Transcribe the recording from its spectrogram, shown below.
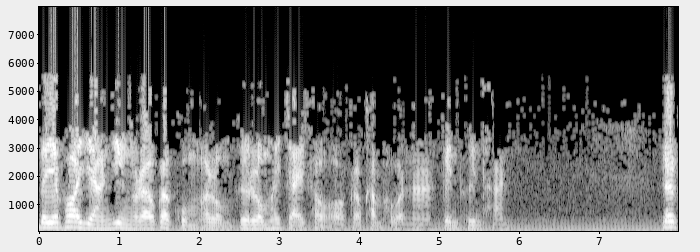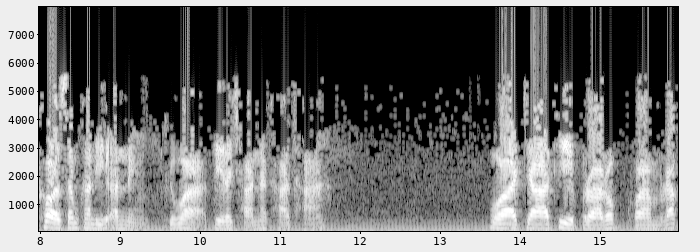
โดยเฉพาะอย่างยิ่งเราก็คุมอารมณ์ คือลมให้ใจเข้าออกกับคำภาวนาเป็นพื้นฐาน แล้วข้อสำคัญอีกอันหนึ่ง คือว่าตีรชานนาคาถาวาจาที่ปรารบความรัก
